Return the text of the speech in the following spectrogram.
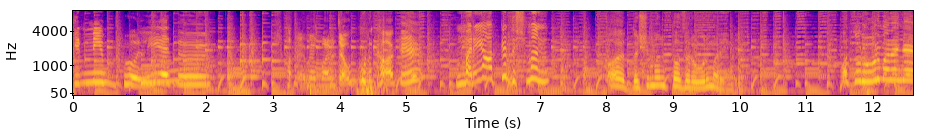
कितनी भोली है तू। मैं मर जाऊँ गुड़ खा के। मरे आपके दुश्मन। और दुश्मन तो ज़रूर मरेंगे। और ज़रूर मरेंगे।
